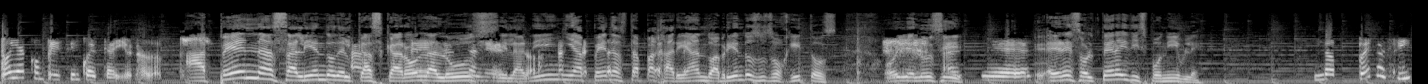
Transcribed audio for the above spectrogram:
Voy a cumplir 51, doctor. Apenas saliendo del cascarón la luz y la niña apenas está pajareando, abriendo sus ojitos. Oye, Lucy, ¿eres soltera y disponible? No, bueno, sí.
